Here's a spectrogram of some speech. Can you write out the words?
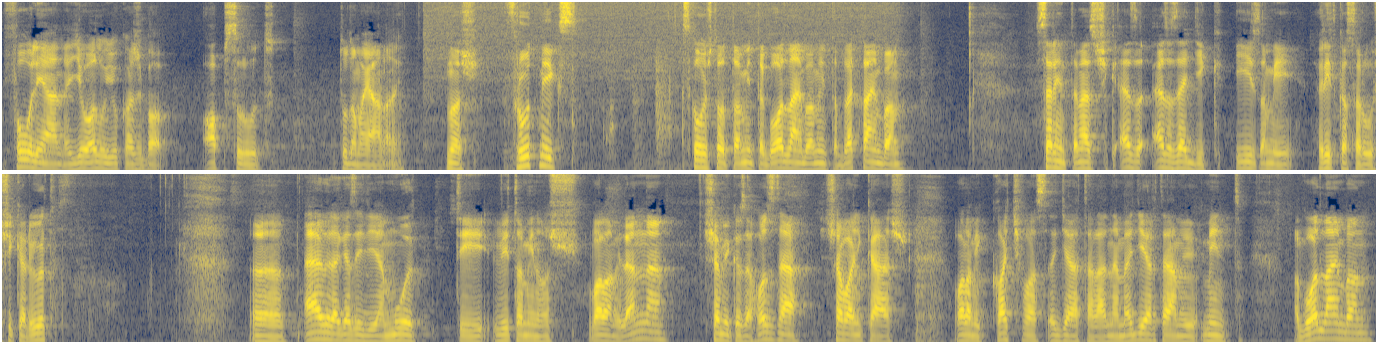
Fólián, egy jó aluljukasba abszolút tudom ajánlani. Nos, Fruit Mix, ezt kóstoltam mint a Goldline-ban, mint a Blackline-ban. Szerintem ez, ez, ez az egyik íz, ami ritka szarul sikerült. Elvileg ez egy ilyen multivitaminos valami lenne, semmi köze hozzá, savanykás, valami katyvasz egyáltalán nem egyértelmű, mint a Goldline-ban,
